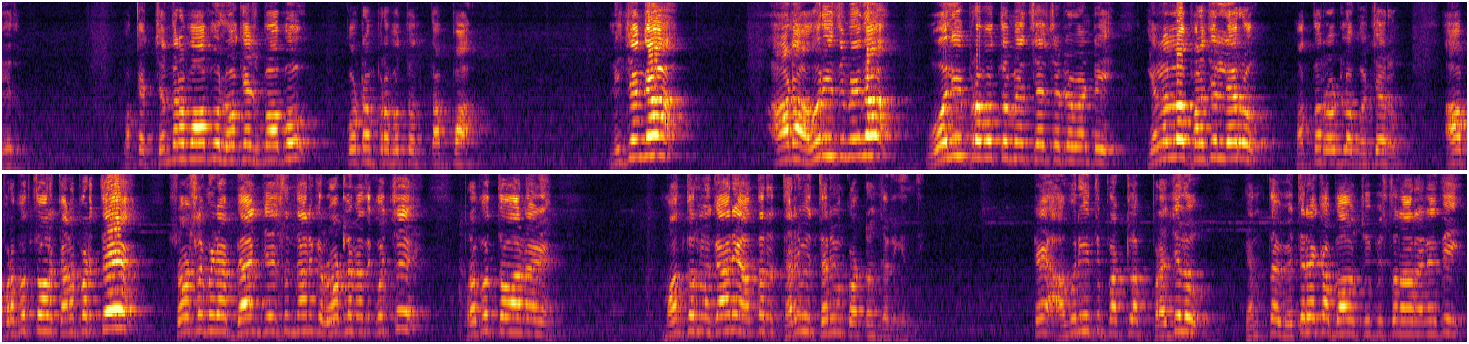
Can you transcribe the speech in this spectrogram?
లేదు. ఒక చంద్రబాబు లోకేష్ బాబు కూటమి ప్రభుత్వం తప్ప. నిజంగా ఆడ అవినీతి మీద ఓలీ ప్రభుత్వం మీద చేసేటటువంటి ఇళ్ళలో ప్రజలు లేరు. మొత్తం రోడ్లోకి వచ్చారు. ఆ ప్రభుత్వం కనపడితే సోషల్ మీడియా బ్యాన్ చేసిన దానికి రోడ్ల మీదకి వచ్చి ప్రభుత్వాన్ని మంత్రులను కానీ అందరూ తరిమి తరిమి కొట్టడం జరిగింది. అంటే అవినీతి పట్ల ప్రజలు ఎంత వ్యతిరేక భావం చూపిస్తున్నారు అనేది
